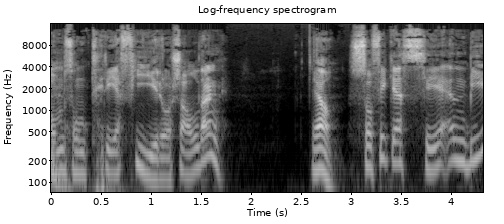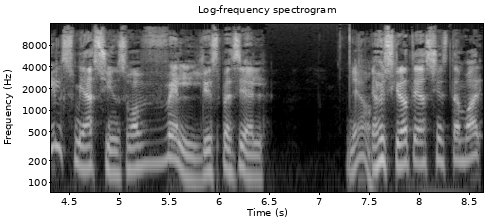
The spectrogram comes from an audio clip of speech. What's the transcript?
om sånn tre-fireårsalderen. Ja. Så fikk jeg se en bil som jeg syns var veldig spesiell. ja. Jeg husker at jeg syntes den var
